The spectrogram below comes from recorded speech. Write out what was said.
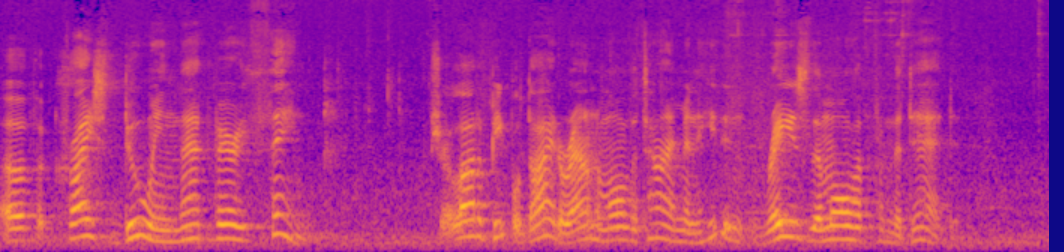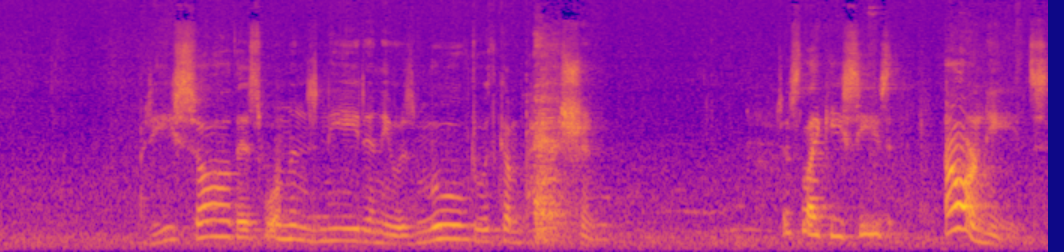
of Christ doing that very thing. I'm sure a lot of people died around him all the time, and he didn't raise them all up from the dead. He saw this woman's need and he was moved with compassion, just like he sees our needs.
